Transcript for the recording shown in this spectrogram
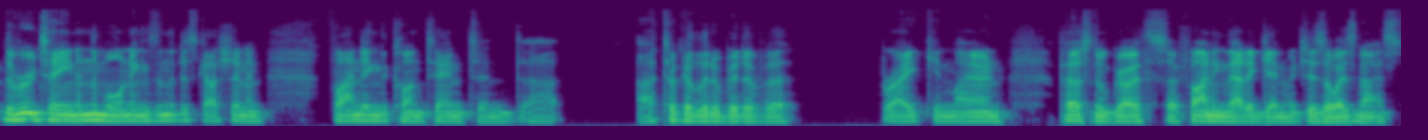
the routine and the mornings and the discussion and finding the content. And uh, I took a little bit of a break in my own personal growth, so finding that again, which is always nice.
